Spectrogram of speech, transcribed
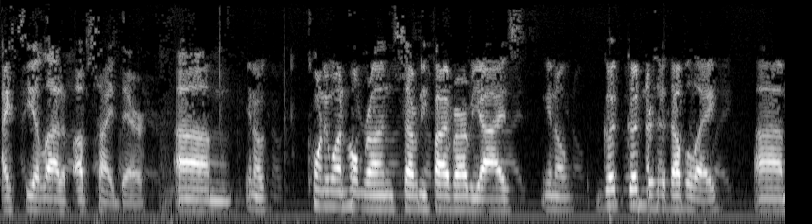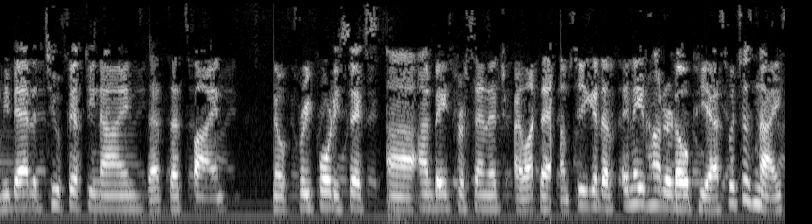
I see a lot of upside there. Um, you know, 21 home runs, 75 RBIs, you know, good good numbers at Double A. Um, he batted 259. That that's fine. You know, 346 uh, on base percentage. I like that. Um, so you get a, an 800 OPS, which is nice.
